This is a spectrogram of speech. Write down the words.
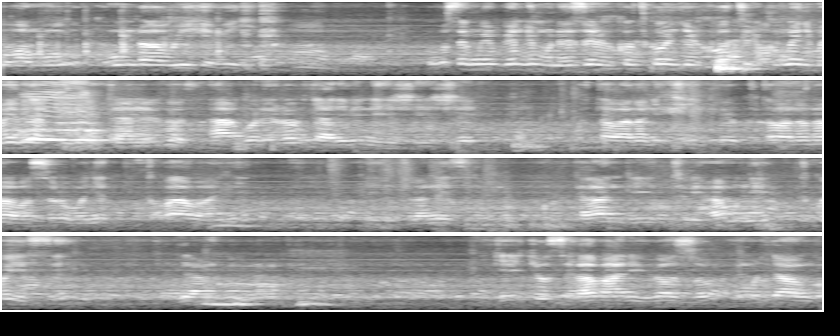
ubamo ukunda wihebeye. Ubu se mwebwe ntimunezerewe ko twongeye kuba turi kumwe nyuma y'imyaka ibiri. Cyane rwose. Ntabwo rero byari binejeje kutabana n'ikipe kutabana n'aba basore ubonye twabanye eh, turanezerewe kandi turi hamwe twese kugira ngo igihe cyose haba hari ibibazo umuryango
